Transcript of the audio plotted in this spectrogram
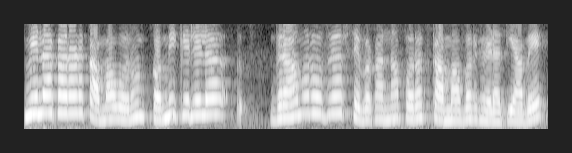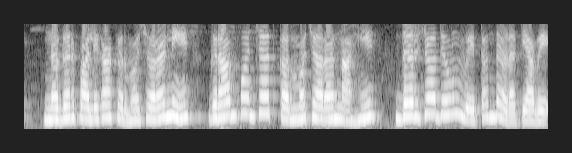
विनाकारण कामावरून कमी केलेल्या ग्रामरोजगार सेवकांना परत कामावर घेण्यात यावे नगरपालिका कर्मचाऱ्यांनी ग्रामपंचायत कर्मचाऱ्यांनाही दर्जा देऊन वेतन देण्यात यावे.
